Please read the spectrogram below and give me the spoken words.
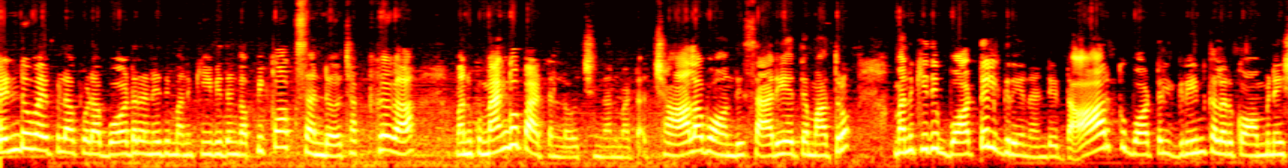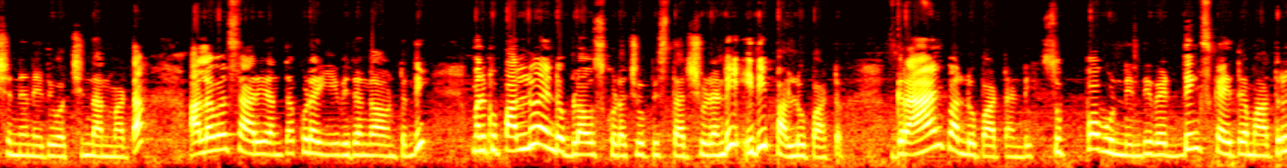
రెండు వైపులా కూడా బార్డర్ అనేది మనకి ఈ విధంగా పికాక్స్ అండ్ చక్కగా మనకు మ్యాంగో ప్యాటర్న్లో వచ్చిందనమాట చాలా బాగుంది. శారీ అయితే మాత్రం మనకి ఇది బాటిల్ గ్రీన్ అండి. Dark bottle green colour combination అనేది వచ్చిందనమాట అలవ శారీ అంతా కూడా ఈ విధంగా ఉంటుంది. మనకు పళ్ళు అండ్ బ్లౌజ్ కూడా చూపిస్తారు చూడండి. ఇది పళ్ళు పాటు గ్రాండ్ పళ్ళు పాట అండి. సూపర్ ఉండింది. వెడ్డింగ్స్కి అయితే మాత్రం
